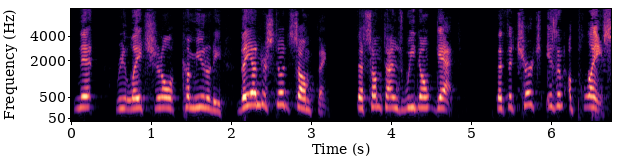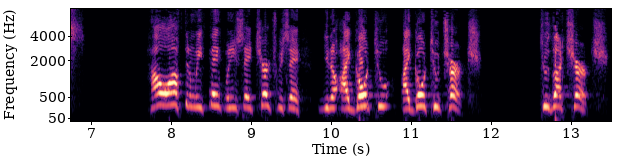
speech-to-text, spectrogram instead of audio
knit relational community. They understood something that sometimes we don't get that the church isn't a place. How often we think when you say church, we say, you know, I go to, I go to church, to the church.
